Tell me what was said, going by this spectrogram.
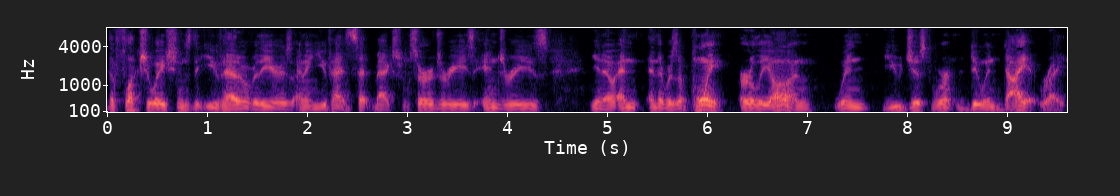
the fluctuations that you've had over the years. I mean, you've had setbacks from surgeries, injuries, you know, and and there was a point early on when you just weren't doing diet right.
